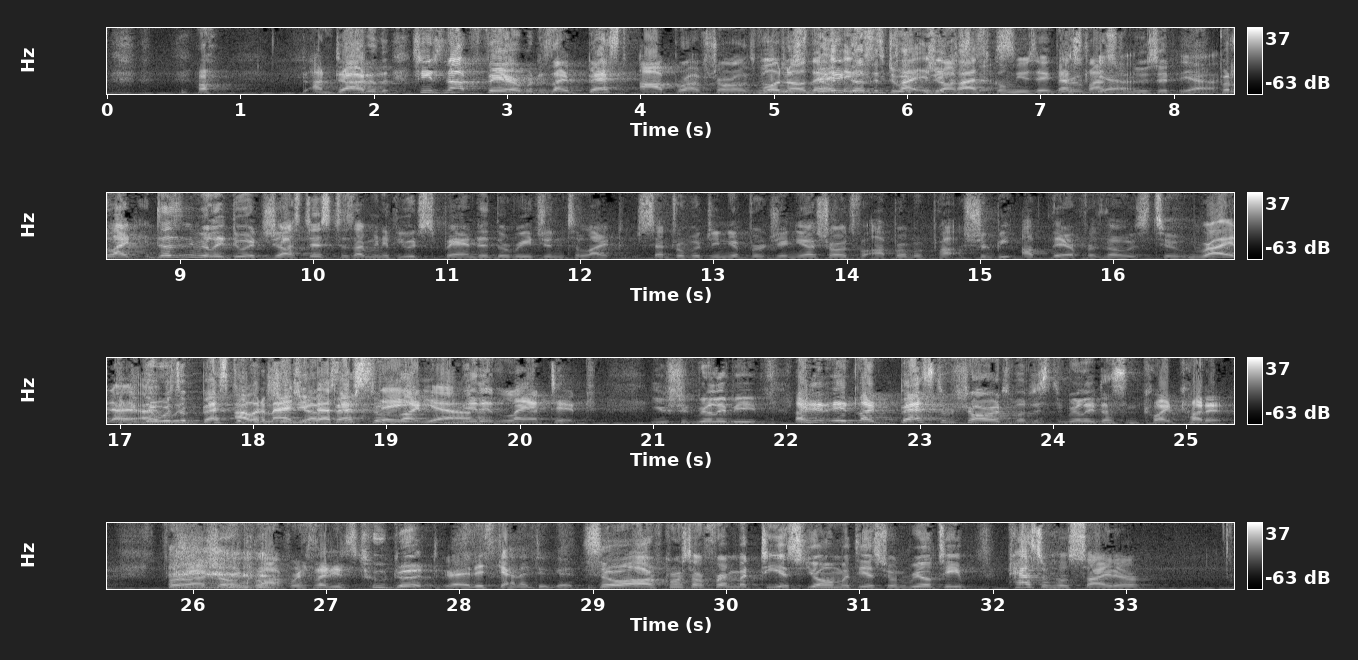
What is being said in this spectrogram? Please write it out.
Undoubtedly, see, it's not fair because like best opera of Charlottesville. Well, no, just that- really doesn't do cla- it justice. classical music That's group? classical Yeah, music. yeah. but like it doesn't really do it justice because I mean, if you expanded the region to like Central Virginia, Virginia, Charlottesville Opera would pro- should be up there for those two. Right, I- if I there was would- a best. Of I would Virginia, imagine best of best state, like yeah. Mid Atlantic. You should really be like it, it. Like best of Charlottesville just really doesn't quite cut it for uh, Opera. It's like it's too good. Right, it's kind of too good. So, uh, of course, our friend Matias Yon, Matias Yon Realty, Castle Hill Cider,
